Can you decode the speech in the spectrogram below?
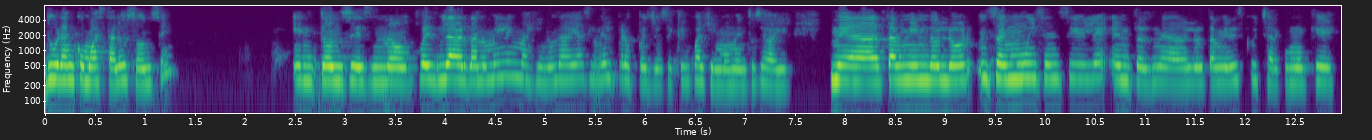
duran como hasta los once. Entonces, no, pues la verdad no me lo imagino una vida sin él, pero pues yo sé que en cualquier momento se va a ir. Me da también dolor, soy muy sensible, entonces me da dolor también escuchar como que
